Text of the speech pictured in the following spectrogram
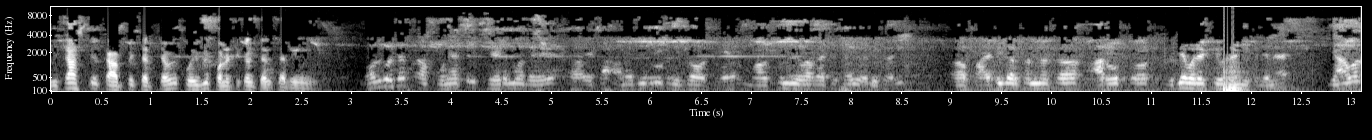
विकास के काम पे चर्चा हुई, कोई भी पॉलिटिकल चर्चा नहीं हुई। पुण्यातील खेडमध्ये एका अनधिकृत रिसॉर्टवर महसूल विभागाचे काही अधिकारी पार्टी करतानाचा आरोप विजय वडेट्टीवार यांनी केलेला आहे. यावर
